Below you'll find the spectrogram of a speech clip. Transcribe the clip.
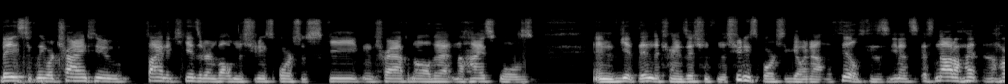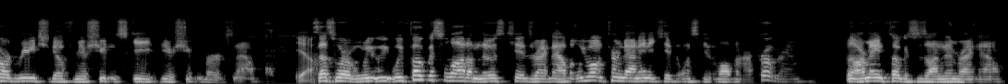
basically we're trying to find the kids that are involved in the shooting sports with skeet and trap and all that in the high schools and get them to transition from the shooting sports to going out in the fields because you know it's, it's not a, a hard reach to go from your shooting skeet to your shooting birds now. Yeah. So that's where we, we, we focus a lot on those kids right now, but we won't turn down any kid that wants to get involved in our program. But our main focus is on them right now.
